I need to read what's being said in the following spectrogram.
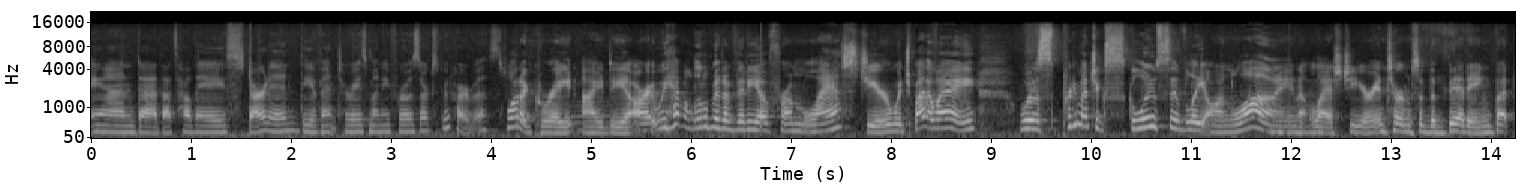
And uh, that's how they started the event to raise money for Ozarks Food Harvest. What a great idea. All right, we have a little bit of video from last year, which, by the way, was pretty much exclusively online last year in terms of the bidding. But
